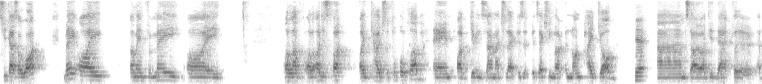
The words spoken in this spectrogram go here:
she does a lot. Me, I, I mean, for me, I, I love, I, I just. I, I coach the football club, and I've given so much to that because it, it's actually not a non-paid job. Yeah. Um, so I did that for a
